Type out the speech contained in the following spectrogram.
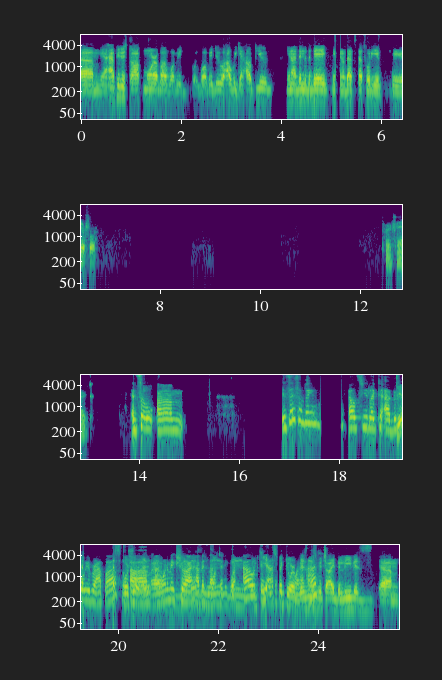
Um, happy to talk more about what we what we do, how we can help you. You know, at the end of the day, you know, that's that's what we, we're here for. Perfect. And so, um, is there something else you'd like to add before Yeah. we wrap up? Yes, for sure. Um, I Uh, want to make sure know, I haven't left one, anything one, out. one key aspect to our business, add? which I believe is um,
